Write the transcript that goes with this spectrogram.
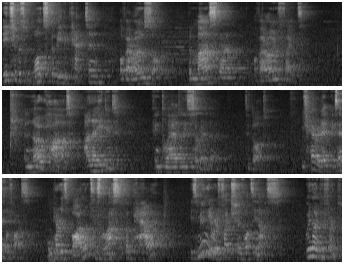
Each of us wants to be the captain of our own soul, the master of our own fate. And no heart, unaided, can gladly surrender to God, which Herod exemplifies. Herod's violence, his lust for power, is merely a reflection of what's in us. We're no different.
